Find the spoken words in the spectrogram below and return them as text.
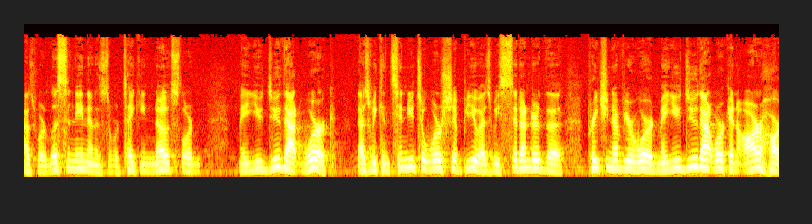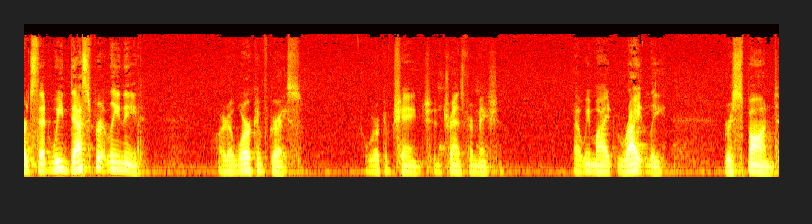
as we're listening and as we're taking notes. Lord, may you do that work as we continue to worship you, as we sit under the preaching of your word. May you do that work in our hearts that we desperately need. Lord, a work of grace, a work of change and transformation, that we might rightly respond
